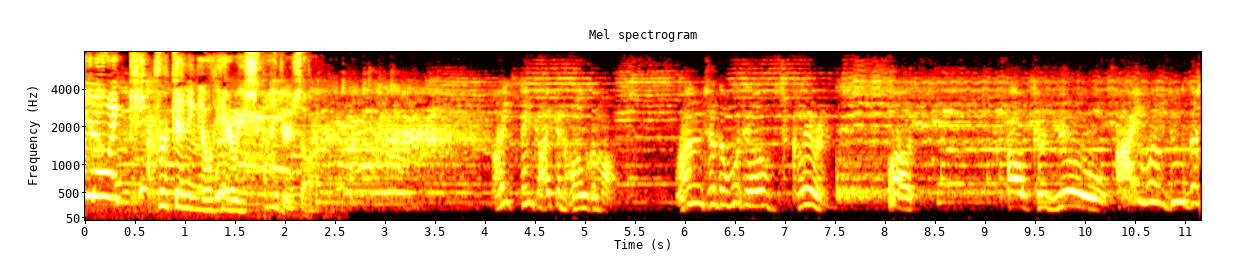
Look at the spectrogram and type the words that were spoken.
You know, I keep forgetting how hairy spiders are. I think I can hold them off. Run to the Wood Elves' clearing. But how can you? I will do the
